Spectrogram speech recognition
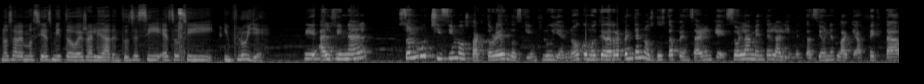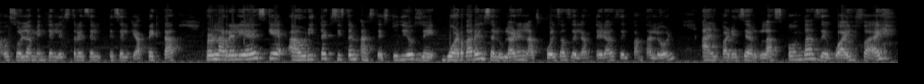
no sabemos si es mito o es realidad. Entonces sí, eso sí influye. Sí, al final son muchísimos factores los que influyen, ¿no? Como que de repente nos gusta pensar en que solamente la alimentación es la que afecta o solamente el estrés es el que afecta, pero la realidad es que ahorita existen hasta estudios de guardar el celular en las bolsas delanteras del pantalón. Al parecer, las ondas de Wi-Fi,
